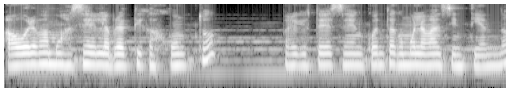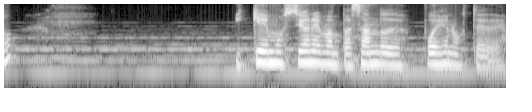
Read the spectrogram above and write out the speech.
Ahora vamos a hacer la práctica juntos para que ustedes se den cuenta cómo la van sintiendo y qué emociones van pasando después en ustedes.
